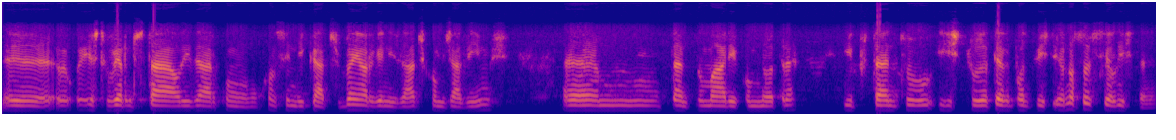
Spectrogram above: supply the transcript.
eh, este Governo está a lidar com, com sindicatos bem organizados, como já vimos, ehm, tanto numa área como noutra, e, portanto, isto até do ponto de vista, eu não sou socialista,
